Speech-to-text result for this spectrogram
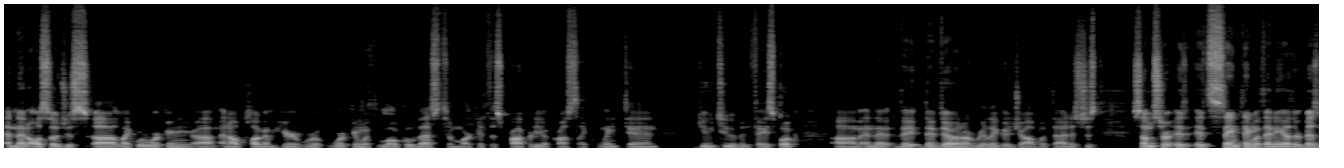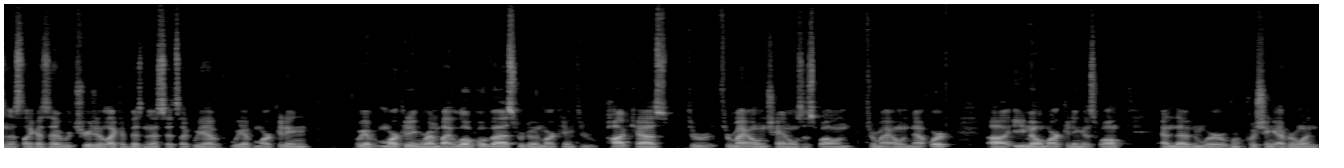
And then also just uh, like we're working, um, and I'll plug them here. We're working with LocalVest to market this property across like LinkedIn, YouTube, and Facebook. Um, and they, they they've done a really good job with that. It's just some sort. It's, it's same thing with any other business. Like I said, we treat it like a business. It's like we have we have marketing. We have marketing run by local LocalVest. We're doing marketing through podcasts, through through my own channels as well, and through my own network, uh, email marketing as well. And then we're, we're pushing everyone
